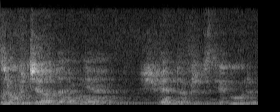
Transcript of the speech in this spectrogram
Pozdrówcie ode mnie, święto wszystkie góry.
